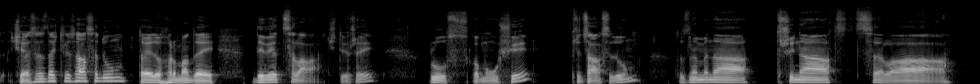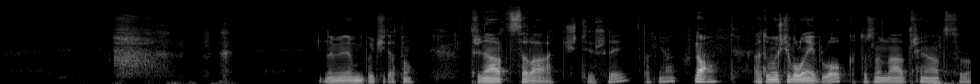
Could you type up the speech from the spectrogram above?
ČSSD 47, to je dohromady 9,4 plus komouši 37, to znamená 13, nevím, nevím počítat, no. 13,4, tak nějak. No. A k tomu ještě volený blok, to znamená 13,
